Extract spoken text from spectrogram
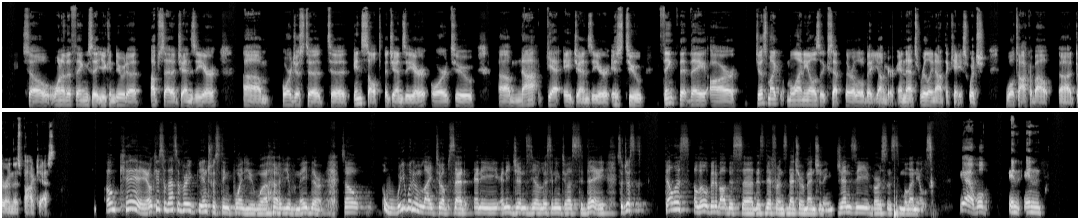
So one of the things that you can do to upset a Gen Zer, um, or just to to insult a Gen Zer, or to um, not get a Gen Zer, is to think that they are just like millennials, except they're a little bit younger, and that's really not the case, which we'll talk about uh, during this podcast. Okay, okay, so that's a very interesting point you uh, you've made there. So we wouldn't like to upset any any Gen Zer listening to us today. So just tell us a little bit about this uh, this difference that you're mentioning, Gen Z versus millennials. Yeah, well, in in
